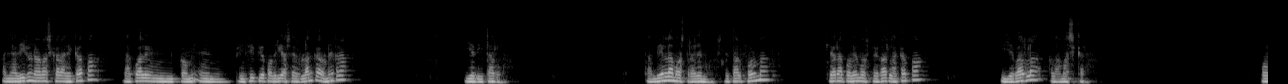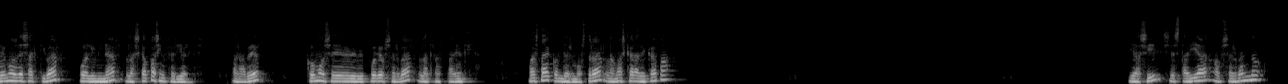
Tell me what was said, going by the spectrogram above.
añadir una máscara de capa, la cual en, principio podría ser blanca o negra, y editarla. También la mostraremos, de tal forma que ahora podemos pegar la capa y llevarla a la máscara. Podemos desactivar o eliminar las capas inferiores para ver cómo se puede observar la transparencia. Basta con desmostrar la máscara de capa y así se estaría observando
